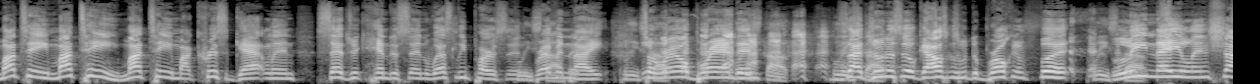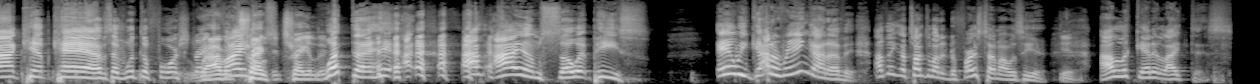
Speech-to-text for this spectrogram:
My team, my team, my team, my Chris Gatling, Cedric Henderson, Wesley Person, Please Brevin. Knight, Please. Terrell Brandon, Please stop. Please stop. Jonas Ilgauskas with the broken foot. Please stop. Lee Nalen, Shawn Kemp Cavs have went to four straight Robert finals. Tractor Traylor. What the hell? I, I, I am so at peace. And we got a ring out of it. I think I talked about it the first time I was here. Yeah. I look at it like this.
